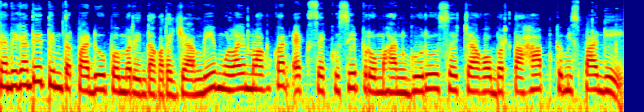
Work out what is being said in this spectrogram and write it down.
Ganti-ganti tim terpadu pemerintah Kota Jambi mulai melakukan eksekusi perumahan guru secara bertahap Kemis pagi.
